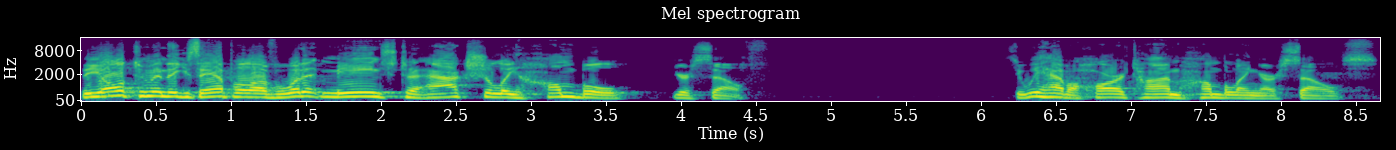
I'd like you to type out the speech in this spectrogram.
the ultimate example of what it means to actually humble yourself. See, we have a hard time humbling ourselves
